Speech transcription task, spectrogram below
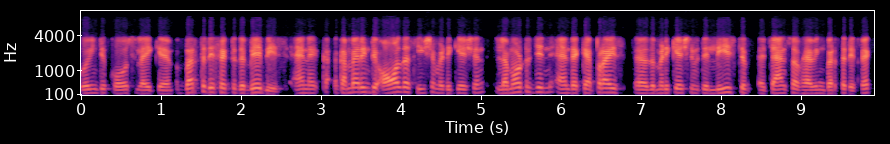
going to cause like a birth defect to the babies? And uh, c- comparing to all the seizure medication, lamotrigine and the is uh, the medication with the least uh, chance of having birth defect.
